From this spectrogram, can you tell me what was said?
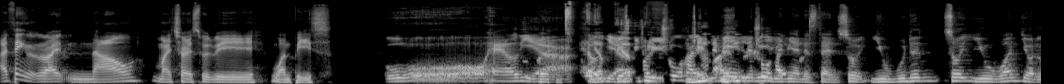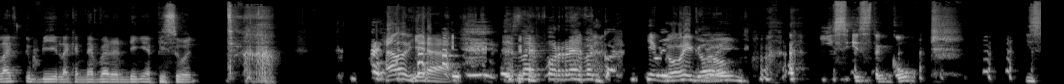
I think right now my choice would be One Piece. Oh hell yeah! Hell Yep, yeah! yep. Control high let me, let, me, let me understand. So you wouldn't, so you want your life to be like a never-ending episode. Hell yeah! it's like forever Keep going, bro. Peace is the goat. Is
